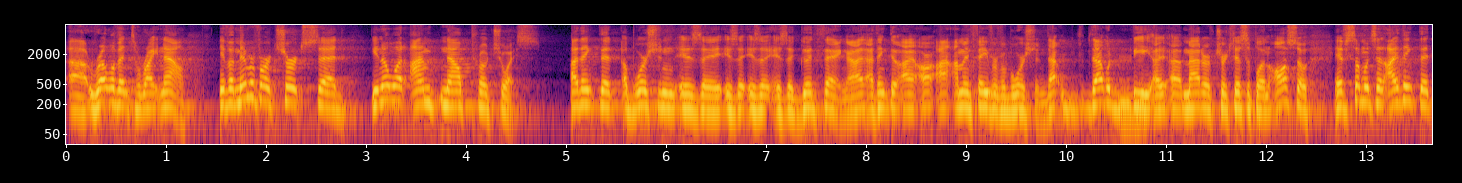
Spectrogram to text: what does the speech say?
uh, relevant to right now. If a member of our church said, you know what, I'm now pro choice. I think that abortion is a, is a, is a, is a good thing. I, I think that I, am in favor of abortion. That, that would mm-hmm. be a, a, matter of church discipline. Also, if someone said, I think that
